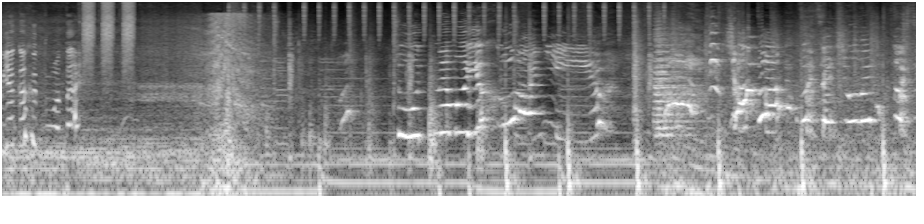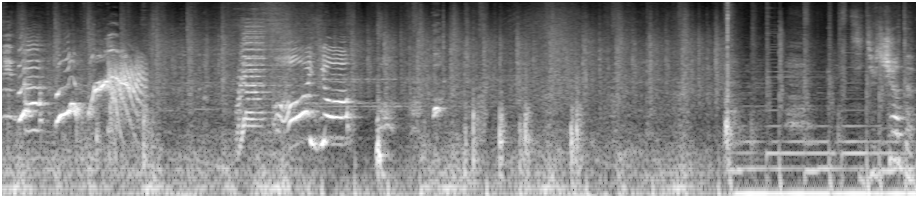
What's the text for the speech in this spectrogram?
Фу, яка гидота. Тут немає хані. Дівчата! Ви це чули? Хтось іде! А я! Ці дівчата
